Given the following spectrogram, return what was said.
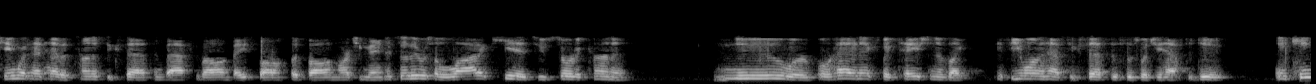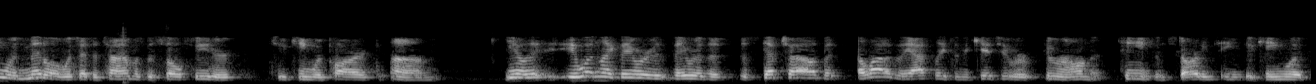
Kingwood had had a ton of success in basketball and baseball and football and marching band. And so there was a lot of kids who sort of kind of knew or, or had an expectation of like, if you want to have success, this is what you have to do and Kingwood Middle, which at the time was the sole feeder to Kingwood Park, um, you know, it, it wasn't like they were they were the, the stepchild, but a lot of the athletes and the kids who were who were on the teams and starting teams at Kingwood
